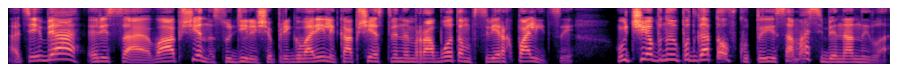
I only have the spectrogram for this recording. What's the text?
А тебя, Рисая, вообще на судилище приговорили к общественным работам в сверхполиции. Учебную подготовку ты сама себе наныла.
